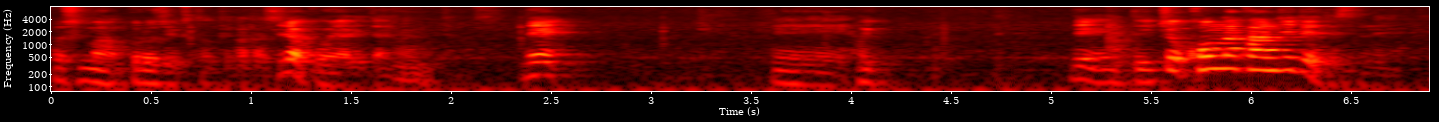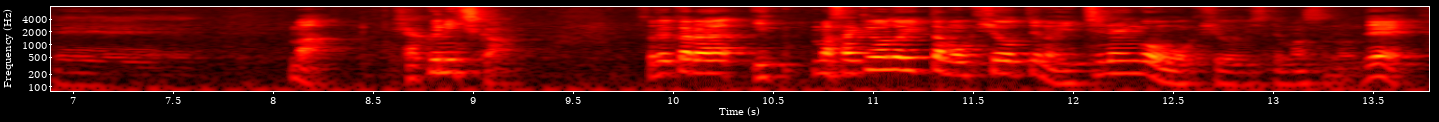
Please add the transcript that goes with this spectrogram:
はいもしまあプロジェクトって形ではこうやりたいと思ってます。で、えーはい。で、えっと、一応こんな感じでですね、えーまあ、100日間、それからい、まあ、先ほど言った目標っていうのは1年後を目標にしてますので、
